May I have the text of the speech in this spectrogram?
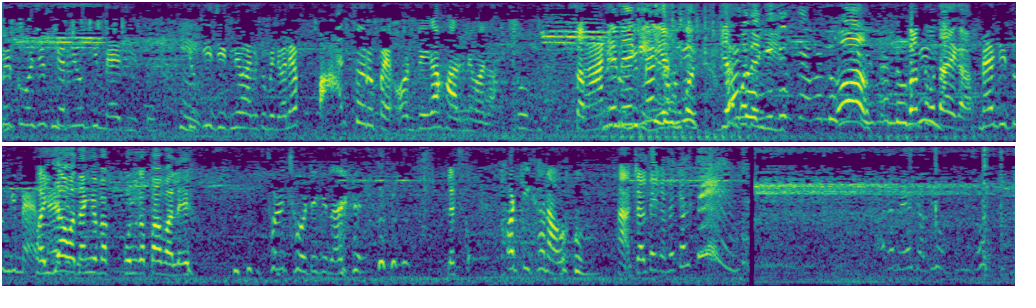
मैं कोशिश कर रही हूँ कि मैं जीतूं क्योंकि जीतने वाले को मिलने वाले हैं पाँच सौ रूपए और देगा हारने वाला। तो सबने देंगी हमको वक्त बताएगा। मैं जीतूँगी मैं भैया बताएँगे गोलगप्पा वाले। थोड़े छोटे लेट्स गो और तीखा ना हो। हाँ चलते चलते चलते अरे भैया जल्दी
